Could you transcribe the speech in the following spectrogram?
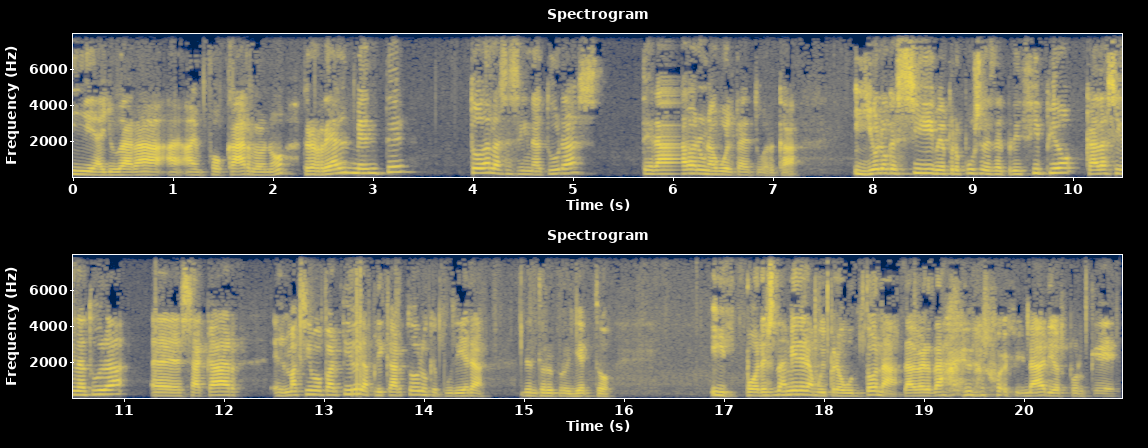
y ayudar a, enfocarlo, ¿no? Pero realmente todas las asignaturas te daban una vuelta de tuerca. Y yo lo que sí me propuse desde el principio, cada asignatura eh, sacar el máximo partido y aplicar todo lo que pudiera dentro del proyecto. Y por eso también era muy preguntona, la verdad, en los webinarios, porque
